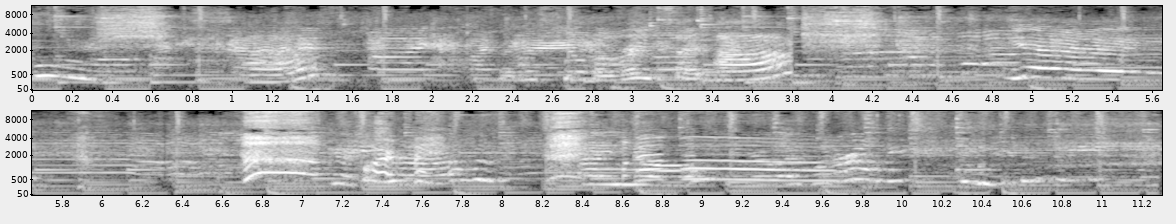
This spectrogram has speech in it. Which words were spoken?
Whoosh. Right. Let me feel the right side up. Yay. Good Poor job. I know. You're like, what these things?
